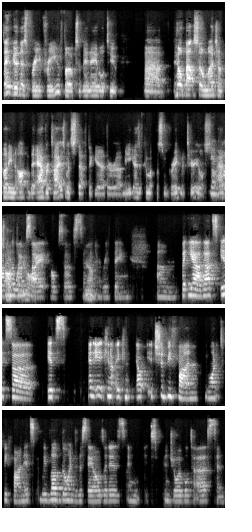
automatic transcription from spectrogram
thank goodness for for you folks have been able to uh, help out so much on putting the advertisement stuff together. I mean, you guys have come up with some great materials. So yeah, hats off the website helps us and yeah. everything. Um, but yeah, that's it's uh it's and it can it can uh, it should be fun. You want it to be fun. It's we love going to the sales. It is and it's enjoyable to us and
